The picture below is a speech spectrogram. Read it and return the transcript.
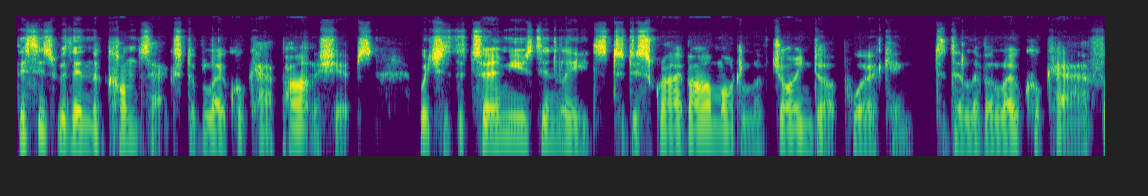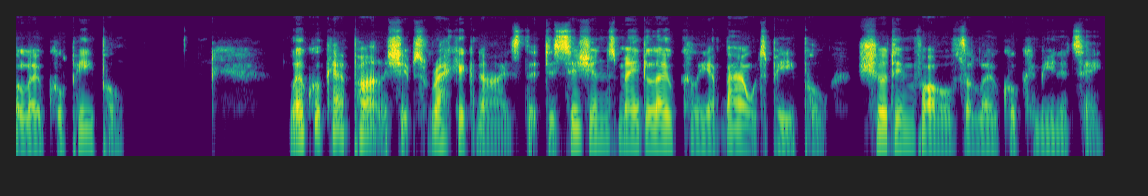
This is within the context of local care partnerships, which is the term used in Leeds to describe our model of joined up working to deliver local care for local people. Local care partnerships recognise that decisions made locally about people should involve the local community.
